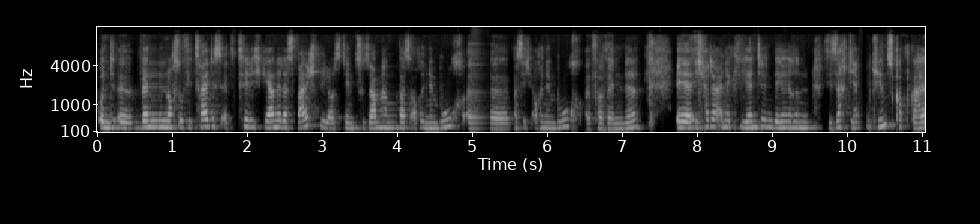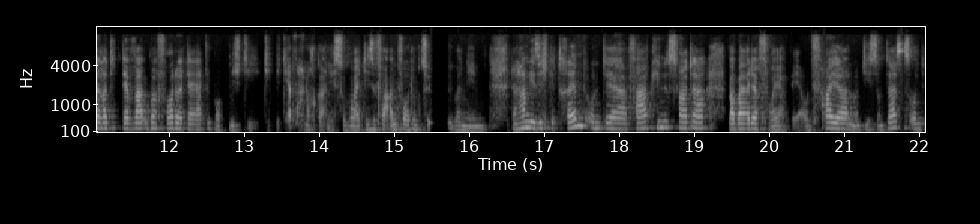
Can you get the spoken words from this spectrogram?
Und äh, wenn noch so viel Zeit ist, erzähle ich gerne das Beispiel aus dem Zusammenhang, was auch in dem Buch, äh, was ich auch in dem Buch äh, verwende. Äh, ich hatte eine Klientin, deren, sie sagt, die hat einen Kindskopf geheiratet, der war überfordert, der hat überhaupt nicht die, die der war noch gar nicht so weit, diese Verantwortung zu übernehmen. Dann haben die sich getrennt und der Vater, Kindesvater war bei der Feuerwehr und feiern und dies und das. Und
